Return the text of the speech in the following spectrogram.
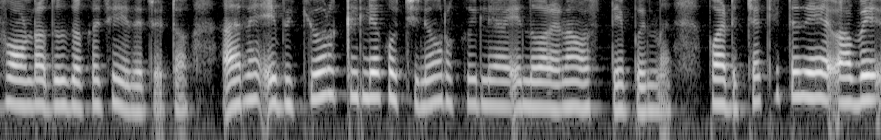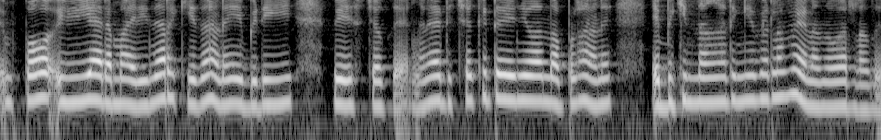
ഫോണിൽ അതും ഇതൊക്കെ ചെയ്തിട്ട് കേട്ടോ കാരണം എബിക്കും ഉറക്കില്ല കൊച്ചിനും ഉറക്കില്ല എന്ന് പറയുന്ന അവസ്ഥ ഇപ്പോൾ ഇന്ന്. പഠിച്ചൊക്കെ ഇട്ട് ഇപ്പോൾ ഈ അലമാരിയിൽ നിന്ന് ഇറക്കിയതാണ് എബിയുടെ ഈ വേസ്റ്റൊക്കെ അങ്ങനെ അടിച്ചൊക്കെ ഇട്ട് കഴിഞ്ഞ് വന്നപ്പോഴാണ് എബിക്ക് നാരങ്ങ വെള്ളം വേണമെന്ന് പറഞ്ഞത്.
